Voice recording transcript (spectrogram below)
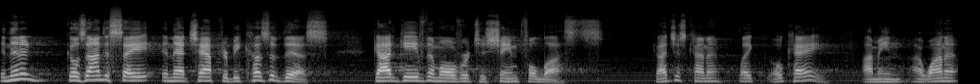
And then it goes on to say in that chapter, because of this, God gave them over to shameful lusts. God just kind of like, okay, I mean, I want to,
